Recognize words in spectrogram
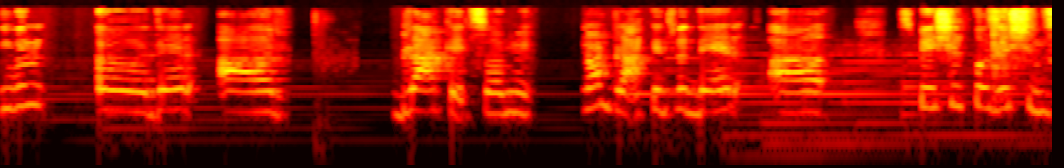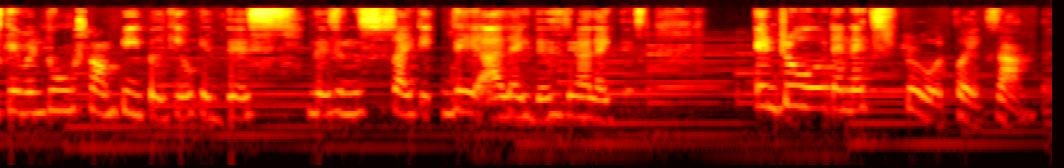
even uh, there are brackets. Or not brackets but there are special positions given to some people. Okay this this in the society they are like this they are like this introvert and extrovert for example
